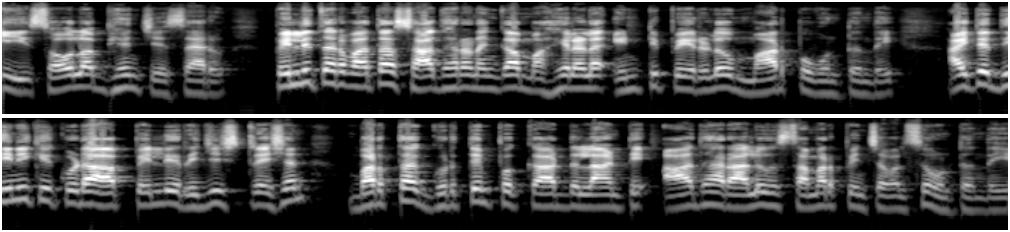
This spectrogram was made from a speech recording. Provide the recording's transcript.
ఈ సౌలభ్యం చేశారు. పెళ్ళి తర్వాత సాధారణంగా మహిళల ఇంటి పేరులో మార్పు ఉంటుంది. అయితే దీనికి కూడా పెళ్ళి రిజిస్ట్రేషన్ భర్త గుర్తింపు కార్డు లాంటి ఆధారాలు సమర్పించవలసి ఉంటుంది.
